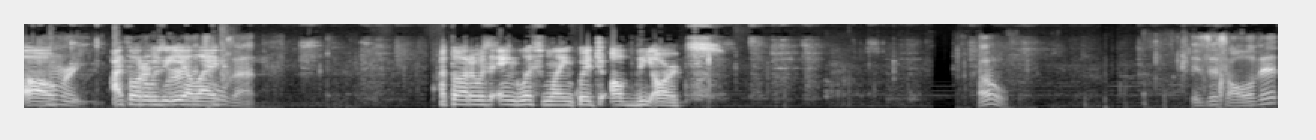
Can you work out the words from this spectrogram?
Oh, Homer, I thought where, it was where are the ELA. Tools at? I thought it was English language of the arts. Oh. Is this all of it?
